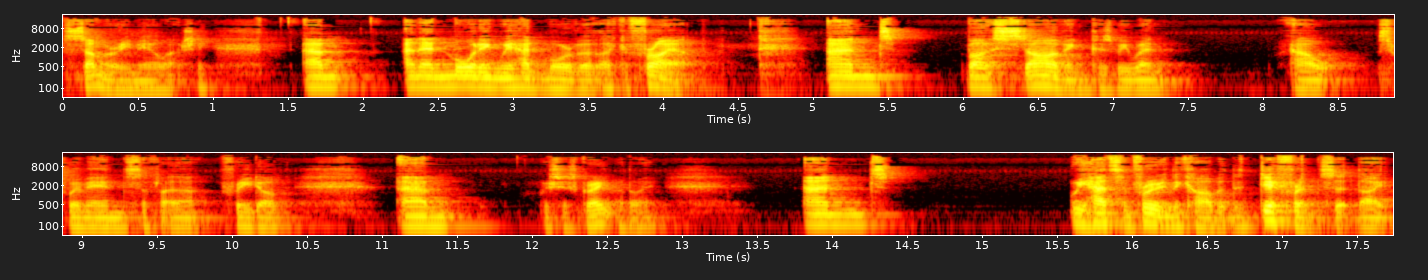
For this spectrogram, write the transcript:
summery meal actually, um, and then morning we had more of a like a fry up, and but I was starving because we went out swimming stuff like that, free dog. Um, which is great, by the way. And we had some fruit in the car, but the difference that like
